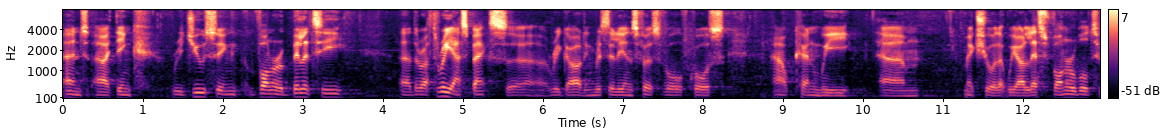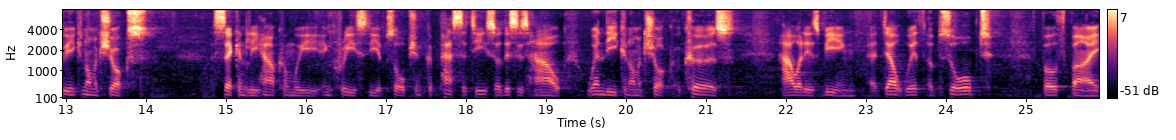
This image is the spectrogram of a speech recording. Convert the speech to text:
and I think reducing vulnerability, uh, there are three aspects uh, regarding resilience. First of all, of course, how can we um, make sure that we are less vulnerable to economic shocks? Secondly, how can we increase the absorption capacity? So this is how, when the economic shock occurs, how it is being uh, dealt with, absorbed, both by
